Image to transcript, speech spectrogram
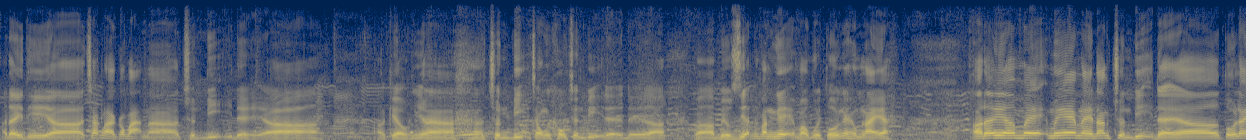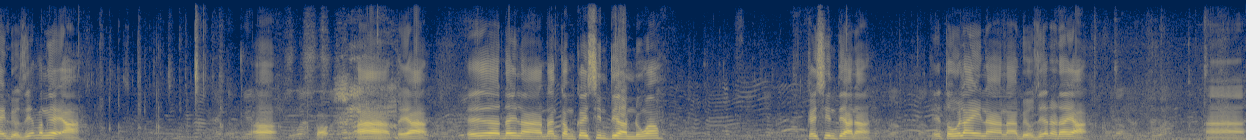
Ở đây thì chắc là các bạn chuẩn bị để kiểu như là chuẩn bị trong cái khâu chuẩn bị để để biểu diễn văn nghệ vào buổi tối ngày hôm nay á. Ở đây mấy, mấy em này đang chuẩn bị để tối nay biểu diễn văn nghệ à? À, có à thế à. Thế đây là đang cầm cây xin tiền đúng không? Cây xin tiền à? Thế tối nay là là biểu diễn ở đây à? À.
